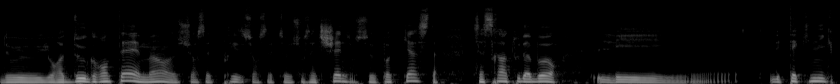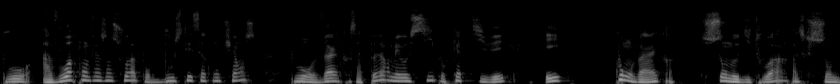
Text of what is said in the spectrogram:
Il y aura deux grands thèmes hein, sur cette prise, sur cette, sur cette chaîne, sur ce podcast. Ça sera tout d'abord les, les techniques pour avoir confiance en soi, pour booster sa confiance, pour vaincre sa peur, mais aussi pour captiver et convaincre son auditoire, parce que ce sont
